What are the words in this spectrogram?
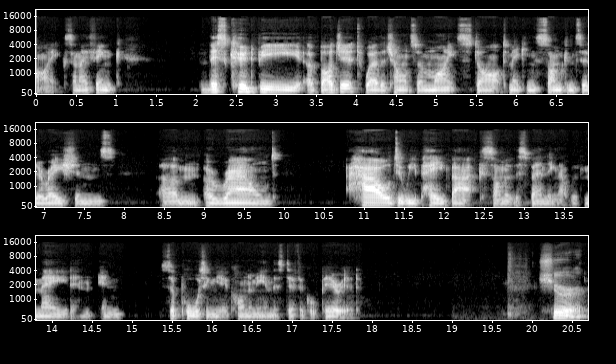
hikes. And I think this could be a budget where the Chancellor might start making some considerations um, around how do we pay back some of the spending that we've made in, in supporting the economy in this difficult period. Sure.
